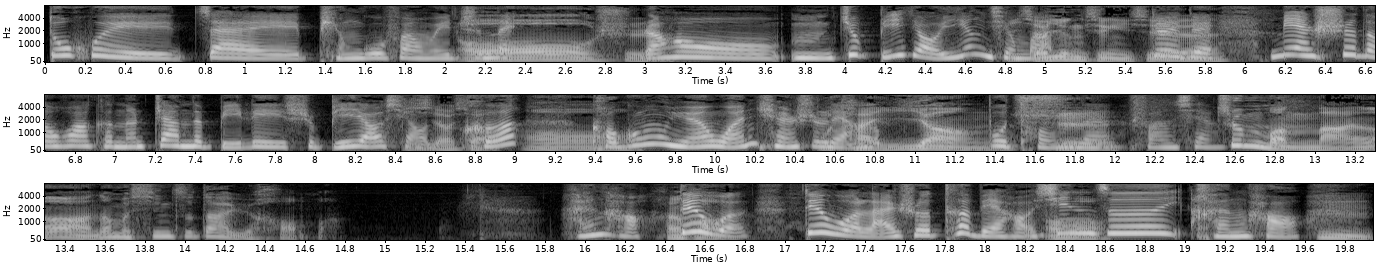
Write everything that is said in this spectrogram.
都会在评估范围之内。哦，是。然后，嗯，就比较硬性吧，比较硬性一些。对对，面试的话，可能占的比例是比较小的，和考公务员完全是两个不一样、不同的方向。这么难啊？那么薪资待遇好吗？很好，对我对我来说特别好，薪资很好。嗯，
